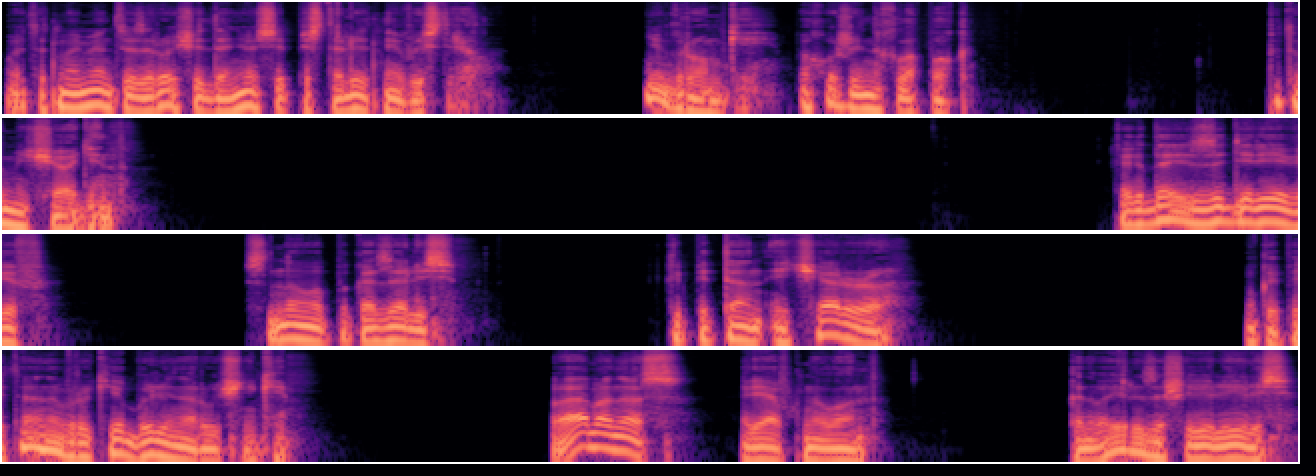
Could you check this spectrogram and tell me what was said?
В этот момент из рощи донесся пистолетный выстрел. Негромкий, похожий на хлопок. Потом еще один. Когда из-за деревьев снова показались капитан и Чарро, у капитана в руке были наручники. «Вамонос!» — рявкнул он. Конвоиры зашевелились.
